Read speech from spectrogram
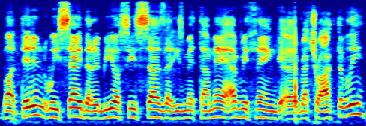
But didn't we say that Rabbi Yossi says that he's metameh everything uh, retroactively?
